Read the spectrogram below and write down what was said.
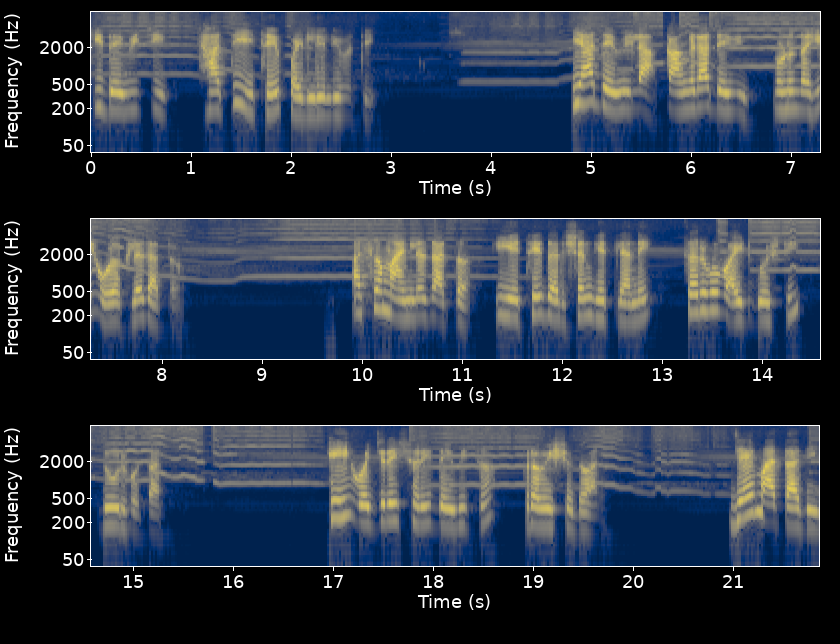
की देवीची छाती इथे पडलेली होती. या देवीला कांगडा देवी म्हणूनही ओळखलं जातं. असं मानलं जातं की येथे दर्शन घेतल्याने सर्व वाईट गोष्टी दूर होतात. हे वज्रेश्वरी देवीचं प्रवेशद्वार. जय माता दी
